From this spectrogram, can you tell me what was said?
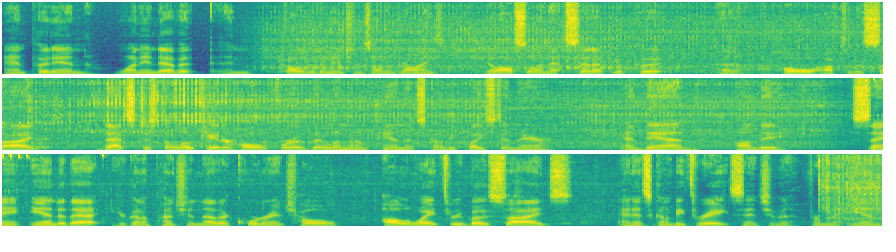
and put in one end of it and follow the dimensions on the drawings. You'll also, in that setup, you'll put a, a hole off to the side. That's just a locator hole for the aluminum pin that's going to be placed in there. And then on the same end of that, you're going to punch another quarter inch hole all the way through both sides and it's going to be 3 8 inch from the end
